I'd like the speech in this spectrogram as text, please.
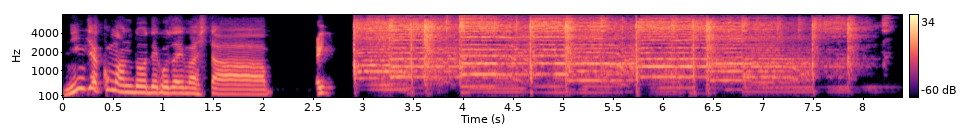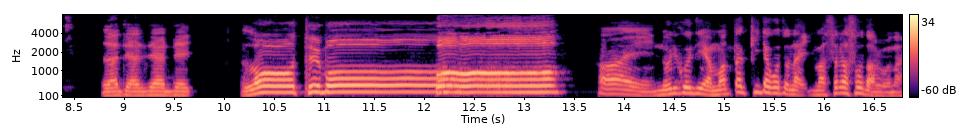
忍者コマンドでございました。ラテラテラテ、ローテボーはい。ノリコディア全く聞いたことない。まあ、そりゃそうだろうなっ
